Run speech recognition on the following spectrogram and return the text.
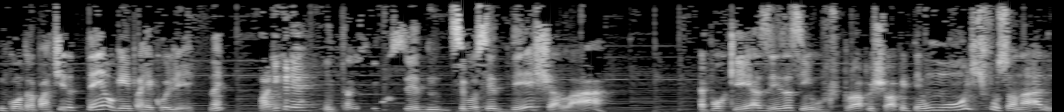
em contrapartida tem alguém para recolher né Pode crer. então se você se você deixa lá É porque, às vezes, assim, o próprio shopping tem um monte de funcionário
